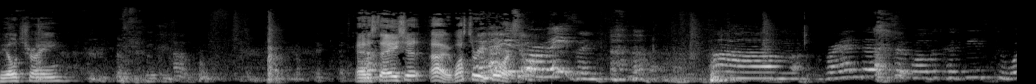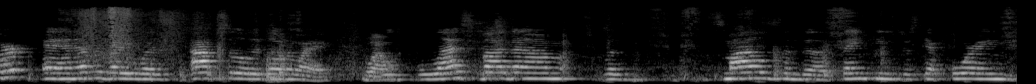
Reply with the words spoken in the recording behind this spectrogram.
Meal train. Anastasia. Oh, what's the report? These were amazing. um, Brenda took all the cookies to work, and everybody was absolutely blown away. Wow. Was blessed by them. Was smiles and the thank yous just kept pouring,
